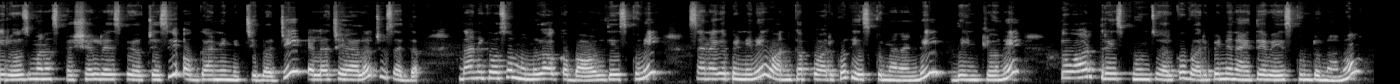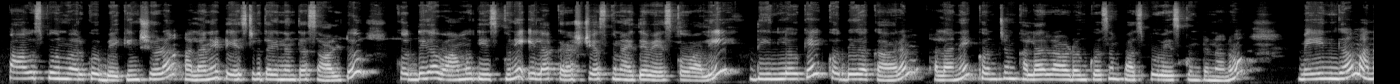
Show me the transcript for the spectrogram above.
ఈరోజు మన స్పెషల్ రెసిపీ వచ్చేసి ఒగ్గాని మిర్చి బజ్జీ. ఎలా చేయాలో చూసేద్దాం. దానికోసం ముందుగా ఒక బౌల్ తీసుకుని శనగపిండిని వన్ కప్ వరకు తీసుకున్నానండి. దీంట్లోనే టూ ఆర్ త్రీ స్పూన్స్ వరకు వరిపిండిని అయితే వేసుకుంటున్నాను. పావు స్పూన్ వరకు బేకింగ్ సోడా అలానే టేస్ట్కి తగినంత సాల్ట్ కొద్దిగా వాము తీసుకుని ఇలా క్రష్ చేసుకుని అయితే వేసుకోవాలి. దీనిలోకి కొద్దిగా కారం అలానే కొంచెం కలర్ రావడం కోసం పసుపు వేసుకుంటున్నాను. మెయిన్గా మన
